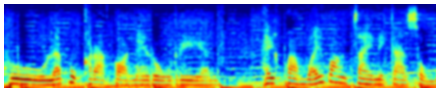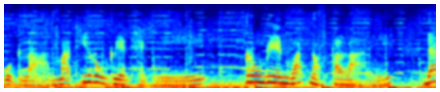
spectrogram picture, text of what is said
ครูและบุคลากรในโรงเรียน ให้ความไว้วางใจในการส่งบุตรหลานมาที่โรงเรียนแห่งนี้ โรงเรียนวัดหนองปลาไหล ได้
